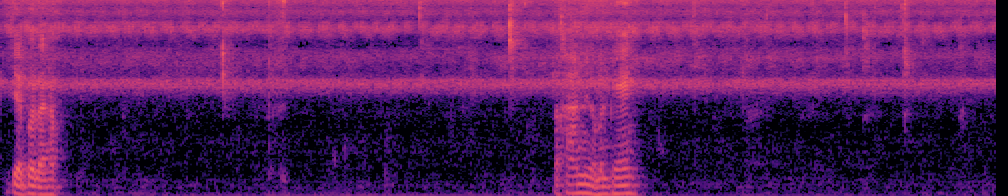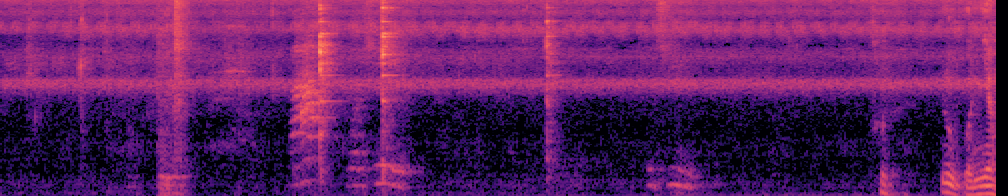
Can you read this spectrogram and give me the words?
พิเศษเพราะอะไรครับ ราคาเนื้อมันแพง ลูกผลเหี่ยว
